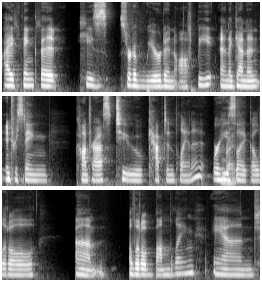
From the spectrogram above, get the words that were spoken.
i think that he's sort of weird and offbeat and again an interesting contrast to captain planet where he's Right. like a little um a little bumbling and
